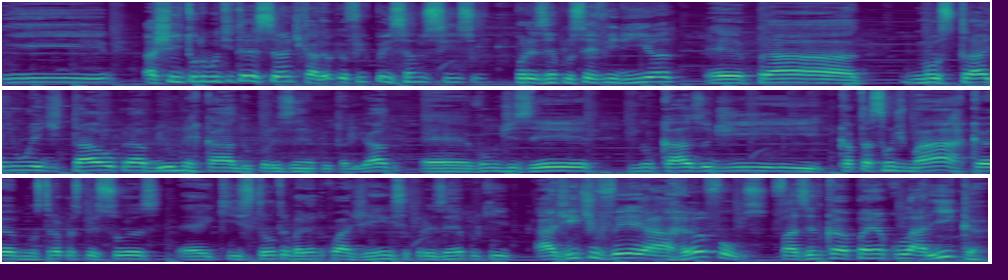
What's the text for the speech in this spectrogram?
E achei tudo muito interessante, cara. Eu fico pensando se isso, por exemplo, serviria é, para mostrar em um edital para abrir o mercado, por exemplo, tá ligado? É, vamos dizer, no caso de captação de marca, mostrar para as pessoas é, que estão trabalhando com a agência, por exemplo, que a gente vê a Ruffles fazendo campanha com Larica,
